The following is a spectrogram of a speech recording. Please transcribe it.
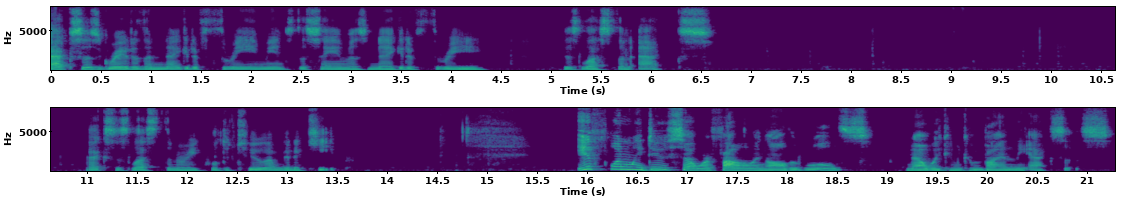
x is greater than negative 3 means the same as negative 3 is less than x. x is less than or equal to 2, I'm going to keep. If when we do so we're following all the rules, now we can combine the x's.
